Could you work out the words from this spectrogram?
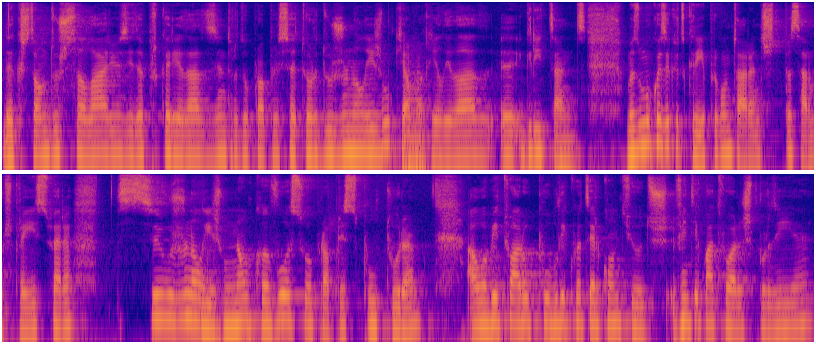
da questão dos salários e da precariedade dentro do próprio setor do jornalismo, que é uma uhum. realidade uh, gritante. Mas uma coisa que eu te queria perguntar antes de passarmos para isso era se o jornalismo não cavou a sua própria sepultura ao habituar o público a ter conteúdos 24 horas por dia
